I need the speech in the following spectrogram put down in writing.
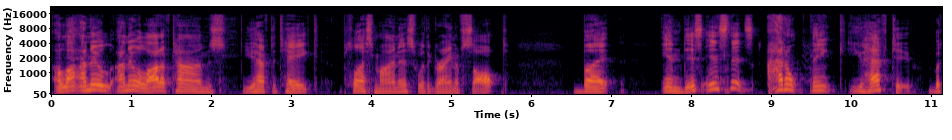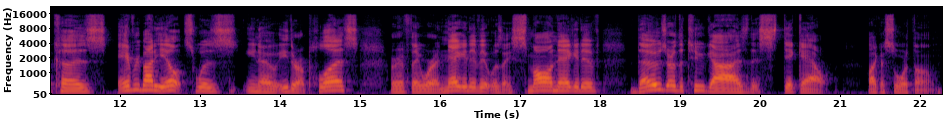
a lot. I know I know a lot of times you have to take plus minus with a grain of salt, but in this instance, I don't think you have to because everybody else was, you know, either a plus or if they were a negative, it was a small negative. Those are the two guys that stick out like a sore thumb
